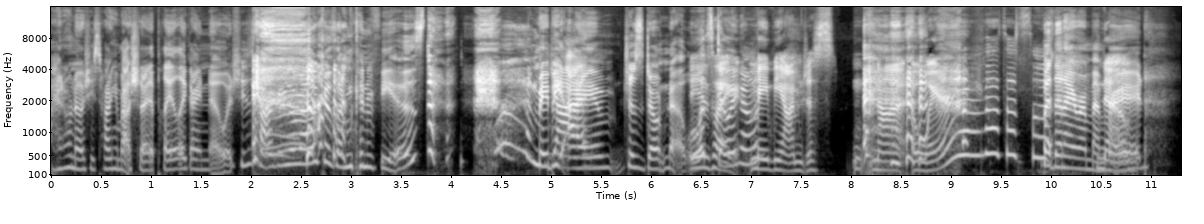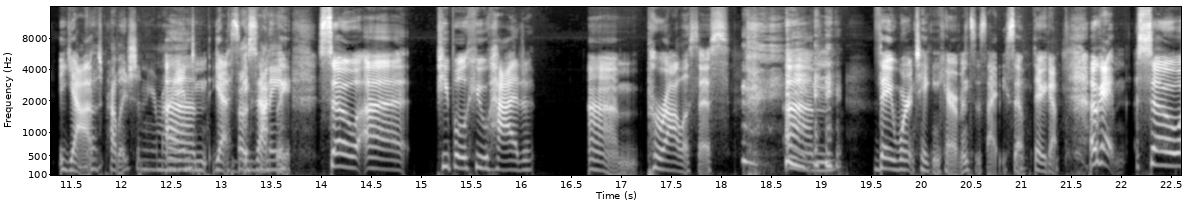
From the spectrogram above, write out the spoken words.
I don't know what she's talking about. Should I play like I know what she's talking about? Because I'm confused. and maybe Yeah. I just don't know what's like, going on. Maybe I'm just not aware of that. The But then I remembered. Yeah. That was probably just in your mind. Um, yes, exactly. funny. So, uh, people who had um, paralysis, um, they weren't taken care of in society. So there you go. Okay, so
